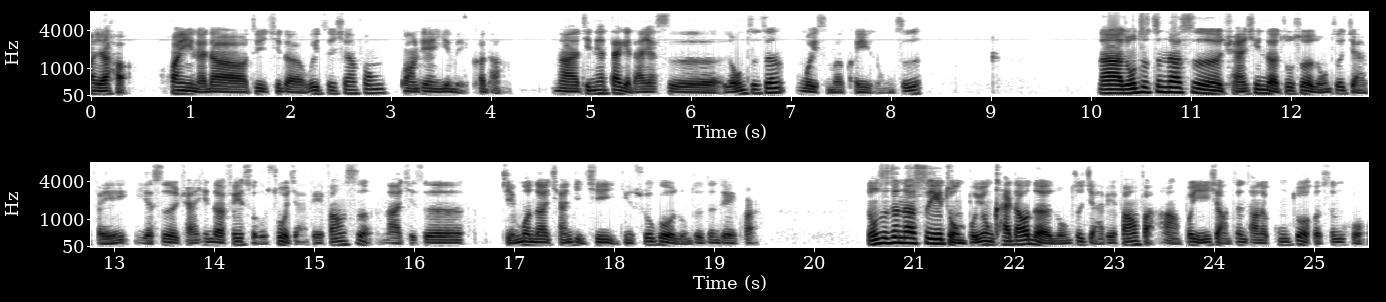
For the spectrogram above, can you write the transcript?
大家好，欢迎来到这一期的未知先锋光电医美课堂。那今天带给大家是溶脂针为什么可以溶脂？那溶脂针呢是全新的注射溶脂减肥，也是全新的非手术减肥方式。那其实节目呢前几期已经说过溶脂针这一块。溶脂针呢是一种不用开刀的溶脂减肥方法啊，不影响正常的工作和生活，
